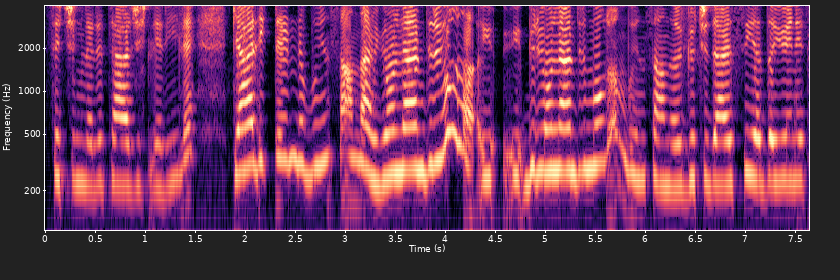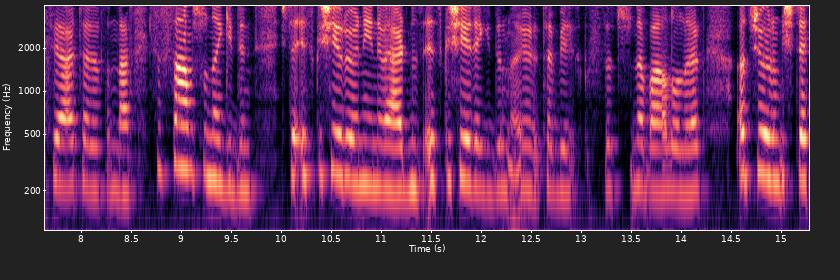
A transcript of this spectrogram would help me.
seçimleri tercihleriyle. Geldiklerinde bu insanlar yönlendiriyorlar bir yönlendirme oluyor mu bu insanlara? Göç idaresi ya da UNHCR tarafından. Siz Samsun'a gidin işte Eskişehir örneğini verdiniz Eskişehir'e gidin e, tabii statüsüne bağlı olarak. Atıyorum işte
